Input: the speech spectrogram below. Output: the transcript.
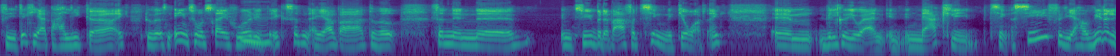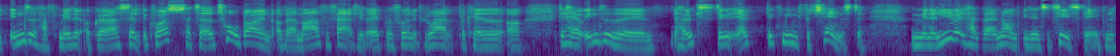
fordi det kan jeg bare lige gøre, ikke? Du ved, sådan 1, 2, 3 hurtigt, mm-hmm. ikke? Sådan er jeg bare, du ved, sådan en, øh, en type, der bare får tingene gjort. Ikke? Øhm, hvilket jo er en, en, en mærkelig ting at sige, fordi jeg har jo vidderligt intet haft med det at gøre selv. Det kunne også have taget to døgn og været meget forfærdeligt, og jeg kunne have fået en epiduralblokade, og det har jo intet, øh, jeg har jo ikke, det, jeg, det er ikke min fortjeneste. Men alligevel har det været enormt identitetsskabende,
